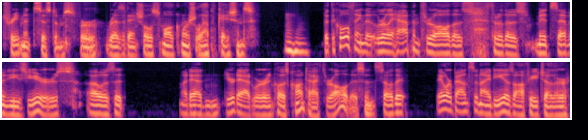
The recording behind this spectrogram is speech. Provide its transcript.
treatment systems for residential, small commercial applications. Mm-hmm. But the cool thing that really happened through all those through those mid '70s years uh, was that my dad and your dad were in close contact through all of this, and so that they were bouncing ideas off each other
